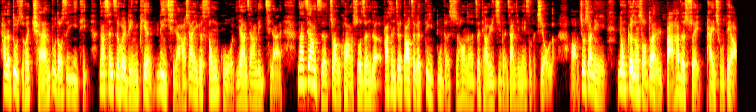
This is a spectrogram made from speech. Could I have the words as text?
他的肚子会全部都是液体，那甚至会鳞片立起来，好像一个松果一样这样立起来。那这样子的状况，说真的，发生这到这个地步的时候呢，这条鱼基本上已经没什么救了哦。就算你用各种手段把它的水排除掉，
